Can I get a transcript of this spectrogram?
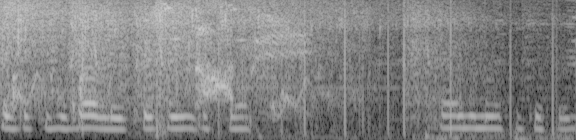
Şuradaki bir barlayı keselim geçiyor. Dynamite'ı keselim.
